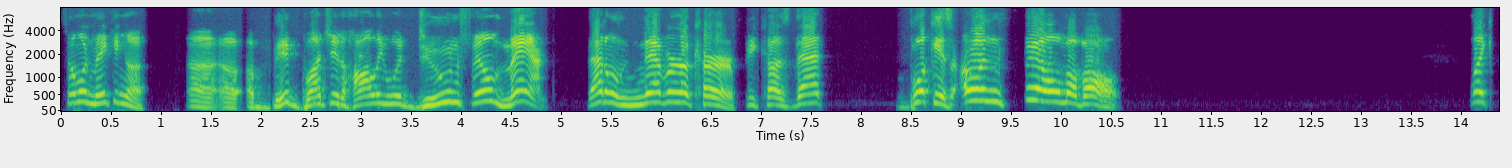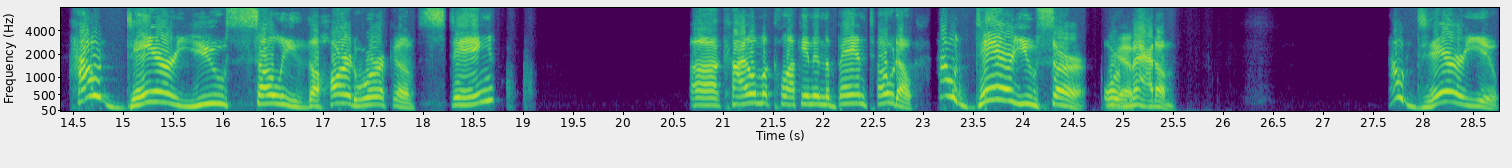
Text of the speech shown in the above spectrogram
someone making a uh, a, a big budget Hollywood Dune film? Man, that'll never occur because that book is unfilmable. Like, how dare you sully the hard work of Sting, uh, Kyle MacLachlan, and the band Toto? How dare you, sir or Yes. madam? How dare you?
